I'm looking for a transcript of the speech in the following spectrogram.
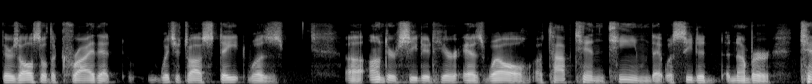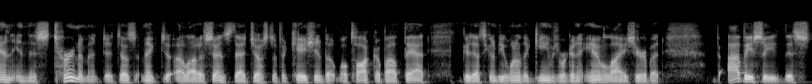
there's also the cry that Wichita State was uh, underseeded here as well, a top 10 team that was seeded number 10 in this tournament. It doesn't make a lot of sense, that justification, but we'll talk about that because that's going to be one of the games we're going to analyze here. But obviously, this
